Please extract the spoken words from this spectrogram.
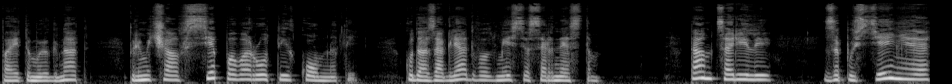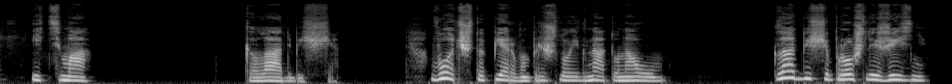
Поэтому Игнат примечал все повороты и комнаты, куда заглядывал вместе с Эрнестом. Там царили запустение и тьма. Кладбище. Вот что первым пришло Игнату на ум. Кладбище прошлой жизни,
